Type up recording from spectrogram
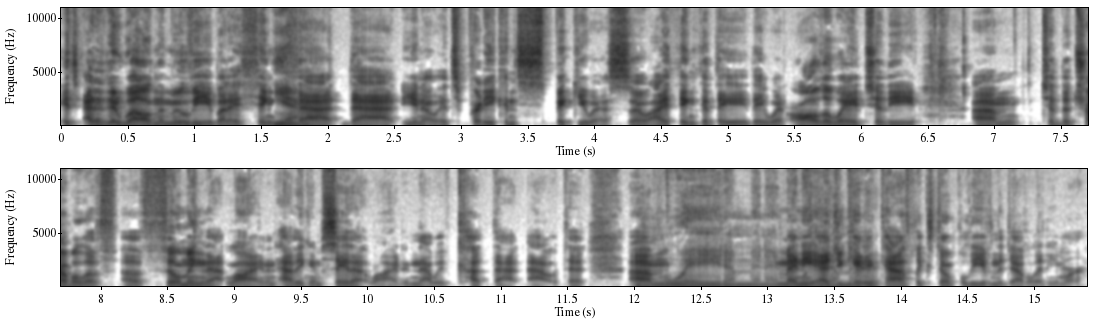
it's edited well in the movie. But I think yeah. that that you know it's pretty conspicuous. So I think that they they went all the way to the um, to the trouble of of filming that line and having him say that line, and now we've cut that out. That um, wait a minute. Many educated Catholics don't believe in the devil anymore.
